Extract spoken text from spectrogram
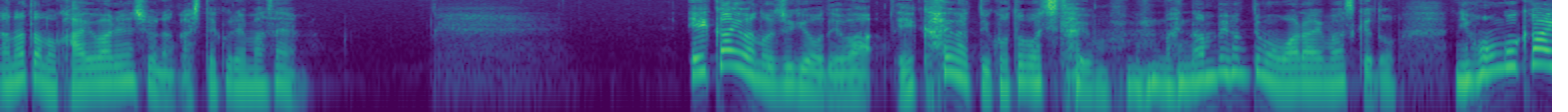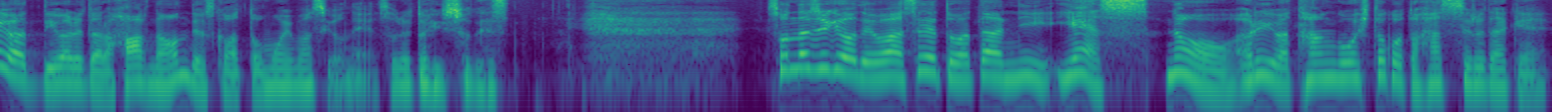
あなたの会話練習なんかしてくれません。英会話の授業では、英会話っていう言葉自体を何べん言っても笑いますけど、日本語会話って言われたら、は、何ですかと思いますよね。それと一緒です。そんな授業では生徒は単に Yes, No あるいは単語を一言発するだけ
